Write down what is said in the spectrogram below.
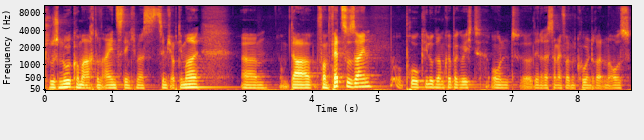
zwischen 0,8 und 1, denke ich mal, ist ziemlich optimal. Ähm, um da vom Fett zu sein, pro Kilogramm Körpergewicht und äh, den Rest dann einfach mit Kohlenhydraten aus,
